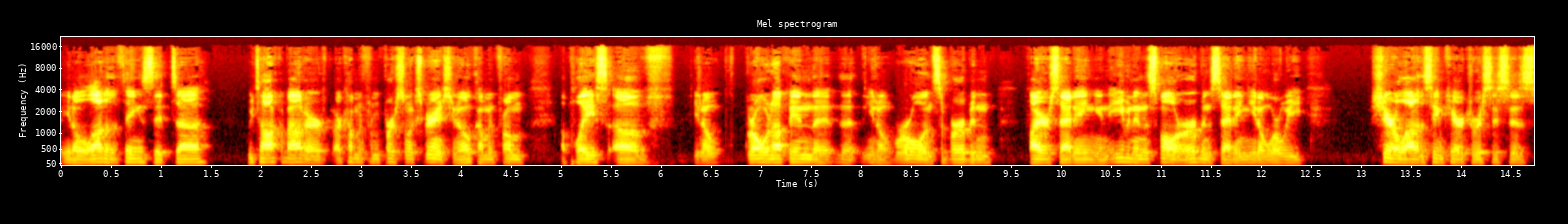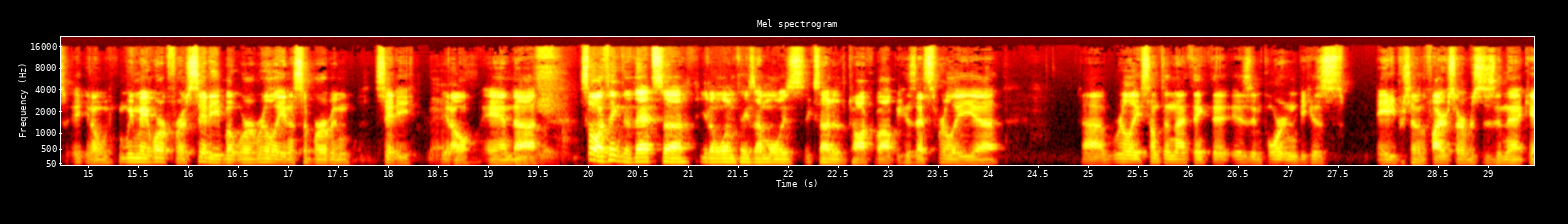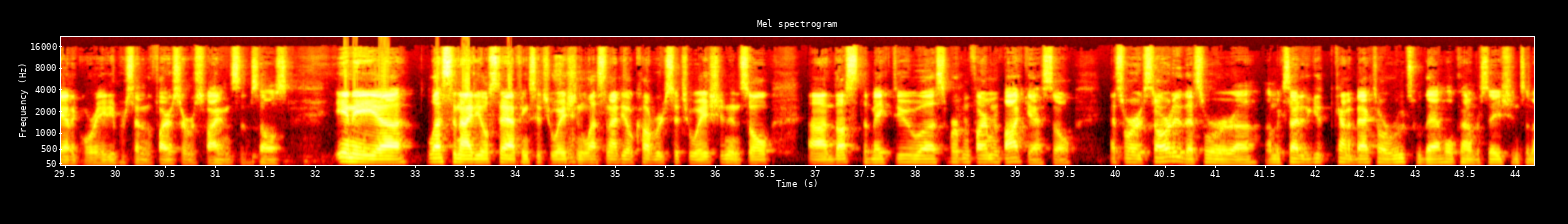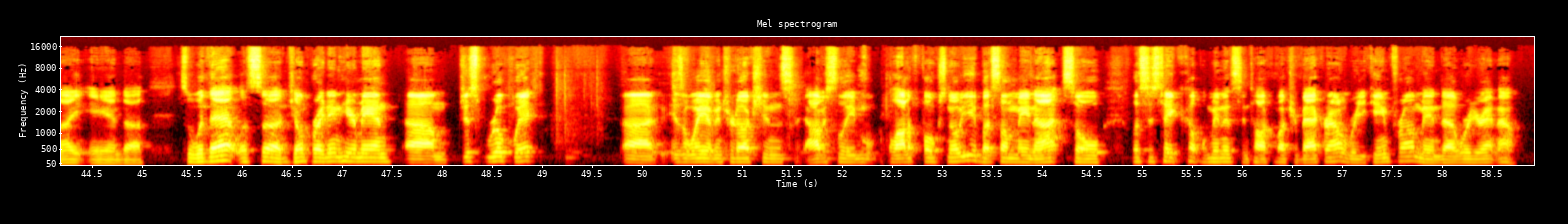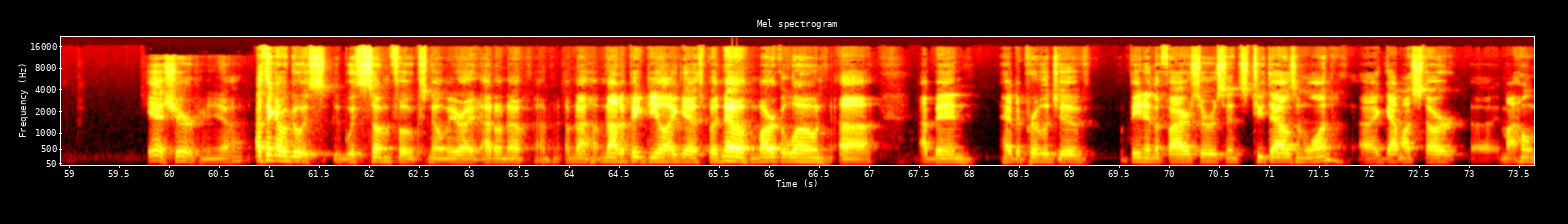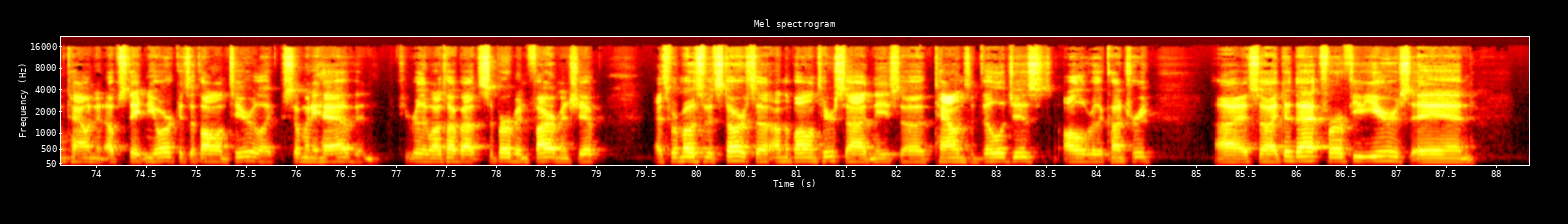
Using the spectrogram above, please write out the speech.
you know, a lot of the things that uh, we talk about are, are coming from personal experience, you know, coming from a place of, you know, growing up in the, the you know, rural and suburban fire setting and even in the smaller urban setting, you know, where we share a lot of the same characteristics as, you know, we may work for a city, but we're really in a suburban city, you know, and uh, so I think that that's, uh, you know, one of the things I'm always excited to talk about because that's really, uh, uh, really something I think that is important because 80% of the fire service is in that category. 80% of the fire service finds themselves in a uh, less than ideal staffing situation, less than ideal coverage situation. And so thus the Make Do uh, Suburban Fireman podcast. So that's where it started. That's where uh, I'm excited to get kind of back to our roots with that whole conversation tonight. And uh, so with that, let's uh, jump right in here, man. Um, just real quick, uh, as a way of introductions. Obviously, a lot of folks know you, but some may not. So let's just take a couple minutes and talk about your background, where you came from, and where you're at now. Yeah, sure. Yeah, I think I would go with with some folks know me, right? I don't know. I'm, I'm not. I'm not a big deal, I guess. But no, Mark alone. Uh, I've been had the privilege of being in the fire service since 2001. I got my start uh, in my hometown in upstate New York as a volunteer, like so many have. And if you really want to talk about suburban firemanship, that's where most of it starts uh, on the volunteer side in these uh, towns and villages all over the country. Uh, so I did that for a few years and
